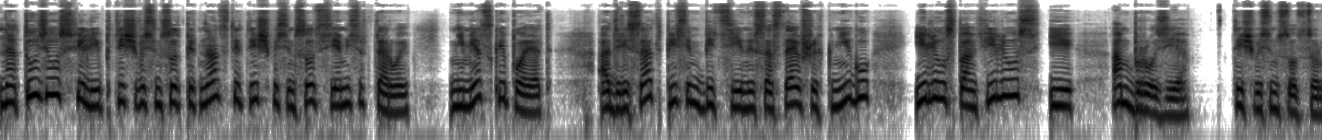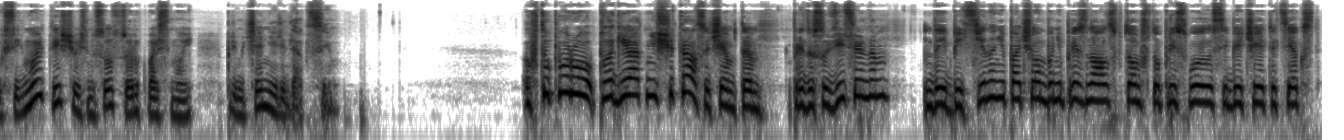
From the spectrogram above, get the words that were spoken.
Натузиус Филипп, 1815-1872, немецкий поэт, адресат писем Беттины, составивших книгу «Илиус Памфилиус» и «Амброзия», 1847-1848, примечание редакции. В ту пору плагиат не считался чем-то предосудительным, да и Беттина нипочем бы не призналась в том, что присвоила себе чей-то текст.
